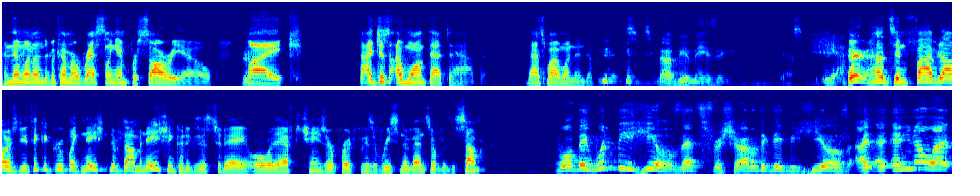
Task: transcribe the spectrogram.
and then went on to become a wrestling impresario? Like, I just I want that to happen. That's why I want NWA to succeed. That would be amazing. Yes. Yeah. Barrett Hudson, five dollars. Do you think a group like Nation of Domination could exist today, or would they have to change their approach because of recent events over the summer? Well, they wouldn't be heels, that's for sure. I don't think they'd be heels. I, I, and you know what?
